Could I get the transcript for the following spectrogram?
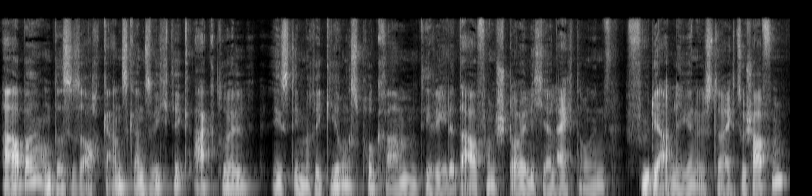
Aber, und das ist auch ganz, ganz wichtig, aktuell ist im Regierungsprogramm die Rede davon, steuerliche Erleichterungen für die Anleger in Österreich zu schaffen.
